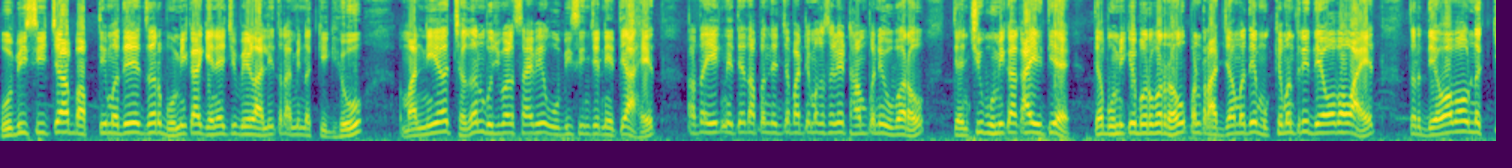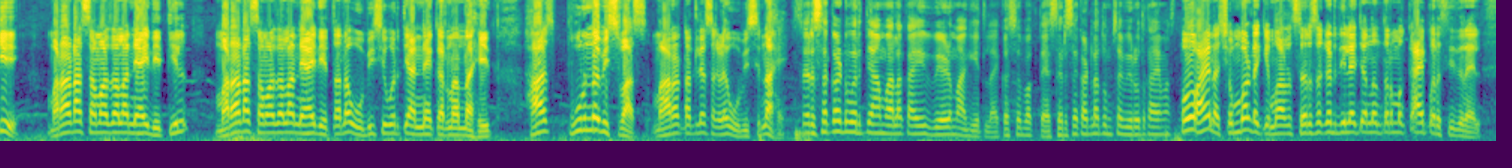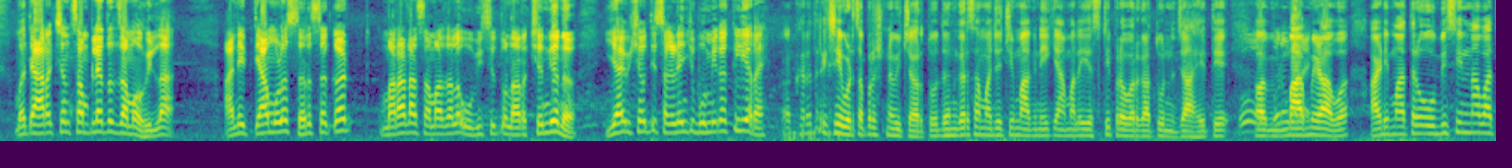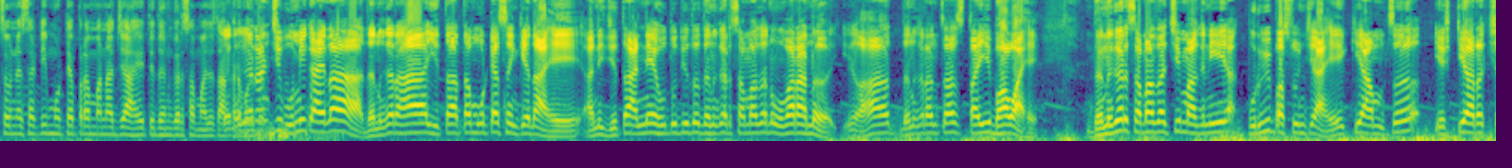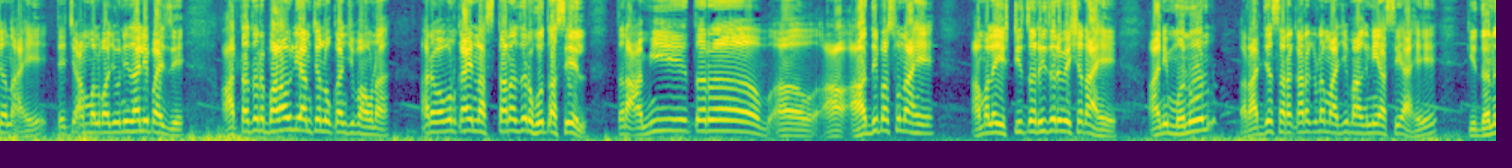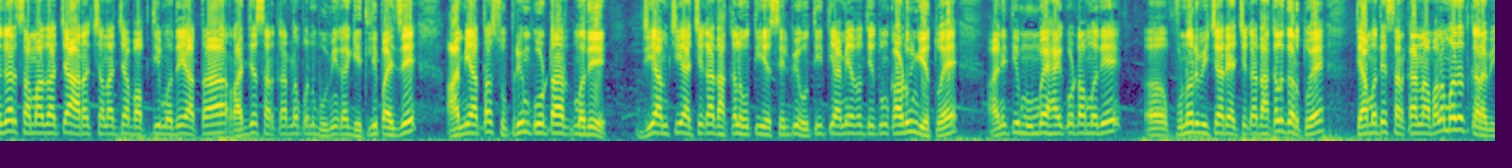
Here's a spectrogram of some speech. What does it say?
ओबीसीच्या बाबतीमध्ये जर भूमिका घेण्याची वेळ आली तर आम्ही नक्की घेऊ. माननीय छगन भुजबळ साहेब हे ओबीसीचे नेते आहेत. आता एक नेते आपण त्यांच्या पाठीमागे सगळे ठामपणे उभं राहू. त्यांची भूमिका काय येते आहे त्या भूमिकेबरोबर राहू. पण राज्यामध्ये मुख्यमंत्री देवाभाऊ आहेत. तर देवाभाऊ नक्की मराठा समाजाला न्याय देतील. मराठा समाजाला न्याय देताना ओबीसीवरती अन्याय करणार नाहीत हा पूर्ण विश्वास महाराष्ट्रातल्या सगळ्या ओबीसीना आहे. सरसकटवरती आम्हाला काही वेळ मागितलाय कसं बघताय? सरसकटला तुमचा विरोध काय हो आहे ना शंभर टक्के. माझं सरसकट दिल्याच्या नंतर मग काय परिस्थिती राहील? मग ते आरक्षण संपल्यातच जमा होईल ना? आणि त्यामुळं सरसकट मराठा समाजाला ओबीसीतून आरक्षण देणं या विषयावरती सगळ्यांची भूमिका क्लिअर आहे. खरं तर एक शेवटचा प्रश्न विचारतो. धनगर समाजाची मागणी की आम्हाला एस टी प्रवर्गातून जे आहे ते हो. मिळावं. आणि मात्र ओबीसींना वाचवण्यासाठी मोठ्या प्रमाणात जे आहे ते धनगर समाजाचा. धनगरांची भूमिका आहे ना. धनगर हा इथं आता मोठ्या संख्येनं आहे. आणि जिथं अन्याय होतो तिथं धनगर समाजानं उभा राहणं हा धनगरांचा स्थायी भाव आहे. धनगर समाजाची मागणी पूर्वीपासूनची आहे की आमचं एस टी आरक्षण आहे त्याची अंमलबजावणी झाली पाहिजे. आता जर बळावली आमच्या लोकांची भावना अरे बाबून काही नसताना जर होत असेल तर आम्ही तर आधीपासून आहे. आम्हाला एस टीचं रिझर्वेशन आहे. आणि म्हणून राज्य सरकारकडं माझी मागणी अशी आहे की धनगर समाजाच्या आरक्षणाच्या बाबतीमध्ये आता राज्य सरकारनं पण भूमिका घेतली पाहिजे. आम्ही आता सुप्रीम कोर्टामध्ये जी आमची याचिका दाखल होती एस एल पी होती ती आम्ही आता तिथून काढून घेतोय. आणि ती मुंबई हायकोर्टामध्ये पुनर्विचार याचिका दाखल करतोय. त्यामध्ये सरकारनं आम्हाला मदत करावी.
